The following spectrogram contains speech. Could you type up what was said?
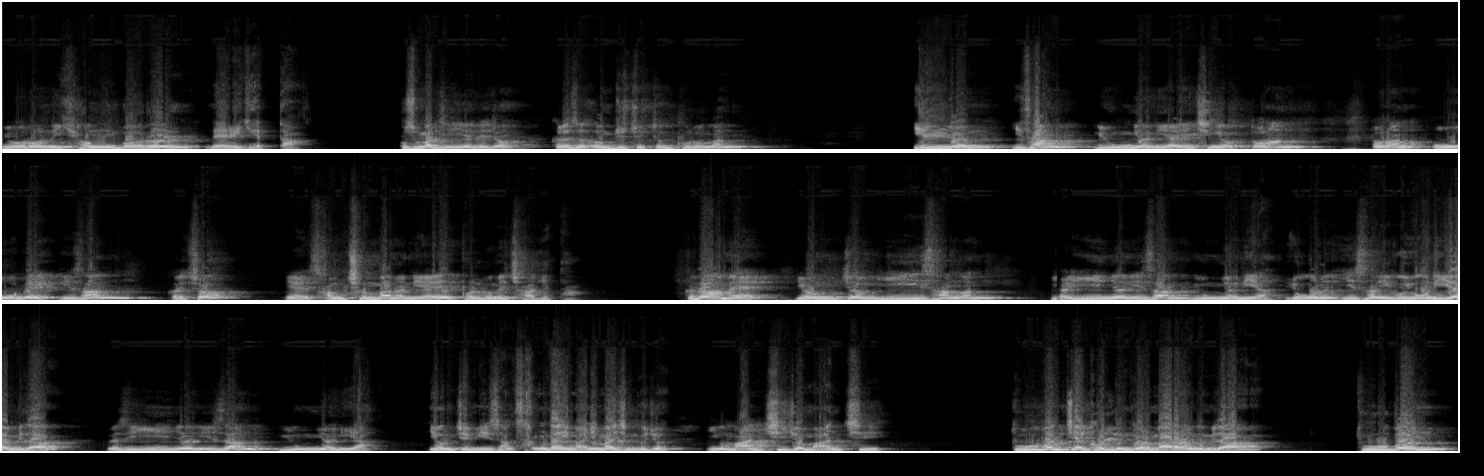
요런 형벌을 내리겠다. 무슨 말인지 이해되죠? 그래서 음주 측정 불응은 1년 이상 6년 이하의 징역 또는 또는 500 이상 그렇죠? 예, 3천만 원 이하의 벌금에 처하겠다. 그 다음에 0.2 이상은 2년 이상 6년 이하. 요거는 이상이고 요거는 이하입니다. 그래서 2년 이상 6년 이하. 0.2 이상. 상당히 많이 마신 거죠? 이거 많지죠, 많지. 두 번째 걸린 걸 말하는 겁니다. 두 번,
